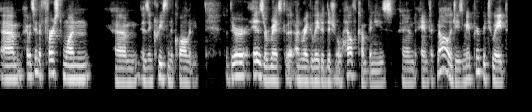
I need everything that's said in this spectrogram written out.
Um, I would say the first one um, is increased inequality. So there is a risk that unregulated digital health companies and, and technologies may perpetuate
